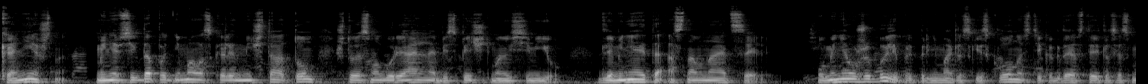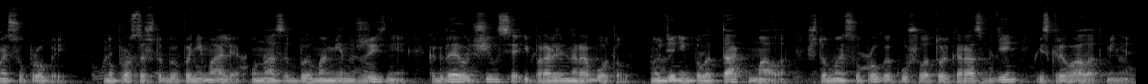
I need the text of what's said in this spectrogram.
Конечно. Меня всегда поднимала с колен мечта о том, что я смогу реально обеспечить мою семью. Для меня это основная цель. У меня уже были предпринимательские склонности, когда я встретился с моей супругой. Но просто чтобы вы понимали, у нас был момент в жизни, когда я учился и параллельно работал, но денег было так мало, что моя супруга кушала только раз в день и скрывала от меня.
